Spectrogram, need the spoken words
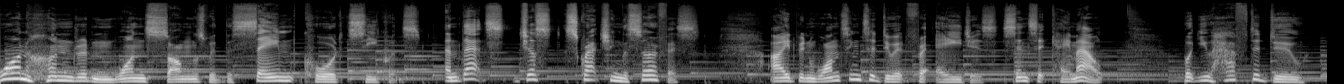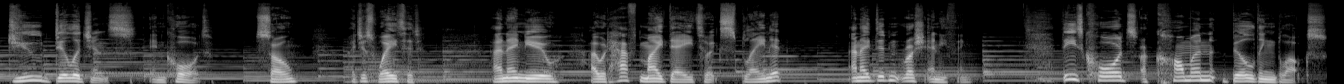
One hundred and one songs with the same chord sequence, and that's just scratching the surface. I'd been wanting to do it for ages since it came out, but you have to do due diligence in court. So I just waited, and I knew I would have my day to explain it, and I didn't rush anything. These chords are common building blocks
